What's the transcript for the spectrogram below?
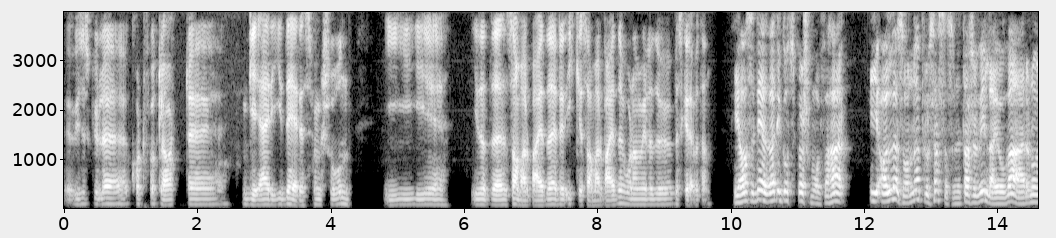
Hvis du skulle kort forklart uh, GRI, deres funksjon i, i dette samarbeidet eller ikke-samarbeidet, hvordan ville du beskrevet den? Ja, så Det er et veldig godt spørsmål. for her i alle sånne prosesser som dette, så vil det jo være Nå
